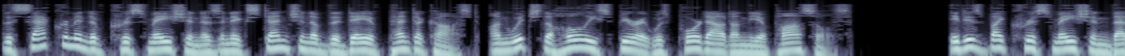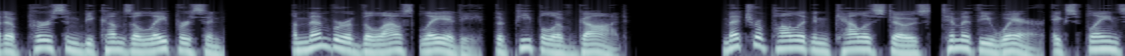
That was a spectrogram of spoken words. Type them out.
The sacrament of chrismation is an extension of the day of Pentecost, on which the Holy Spirit was poured out on the apostles. It is by chrismation that a person becomes a layperson—a member of the laos laity, the people of God. Metropolitan Kallistos Timothy Ware explains,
